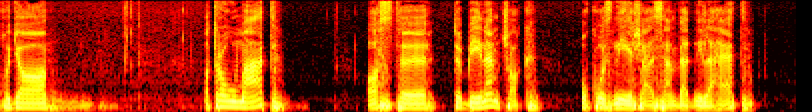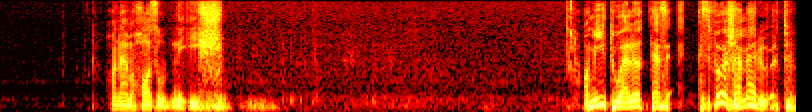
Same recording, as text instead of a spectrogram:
hogy a, a traumát azt többé nem csak okozni és elszenvedni lehet, hanem hazudni is. A MeToo előtt ez, ez föl sem merült.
